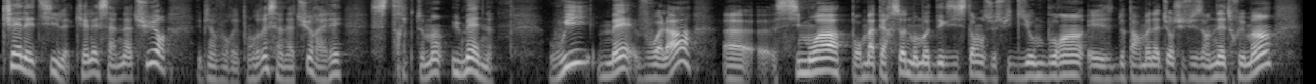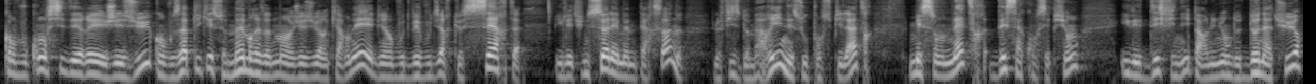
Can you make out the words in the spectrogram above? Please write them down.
quel est-il, quelle est sa nature, eh bien vous répondrez sa nature, elle est strictement humaine. Oui, mais voilà, euh, si moi, pour ma personne, mon mode d'existence, je suis Guillaume Bourrin et de par ma nature, je suis un être humain, quand vous considérez Jésus, quand vous appliquez ce même raisonnement à Jésus incarné, eh bien, vous devez vous dire que certes, il est une seule et même personne, le fils de Marie, né sous Ponce Pilate, mais son être, dès sa conception, il est défini par l'union de deux natures,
